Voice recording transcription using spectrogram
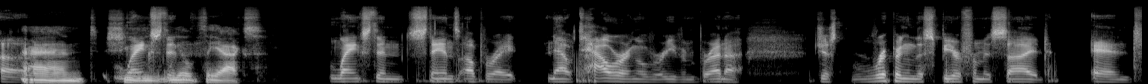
uh, and she Langston- wields the axe. Langston stands upright, now towering over even Brenna, just ripping the spear from his side and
